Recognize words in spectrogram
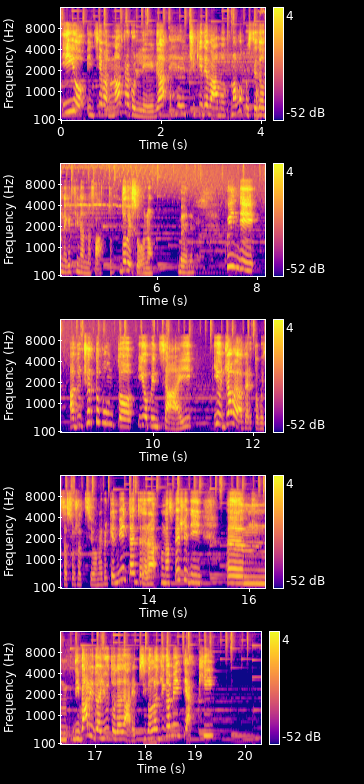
io insieme ad un'altra collega eh, ci chiedevamo, ma queste donne che fine hanno fatto? Dove sono? Bene. Quindi ad un certo punto io pensai, io già avevo aperto questa associazione perché il mio intento era una specie di, um, di valido aiuto da dare psicologicamente a chi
